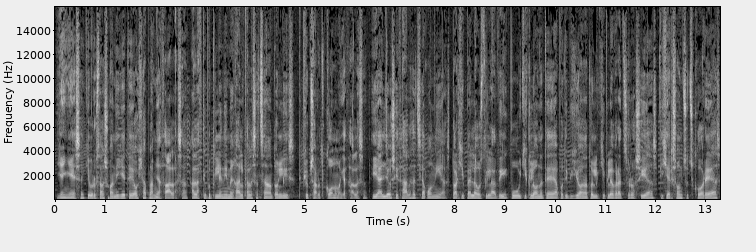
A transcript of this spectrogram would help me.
Γεννιέσαι και μπροστά σου ανοίγεται όχι απλά μια θάλασσα, αλλά αυτή που τη λένε η μεγάλη θάλασσα της Ανατολής, τη πιο ψαρωτικό όνομα για θάλασσα, ή αλλιώς η θάλασσα της Ιαπωνίας. Το αρχιπέλαγος δηλαδή που κυκλώνεται από την πιο ανατολική πλευρά της Ρωσίας, τη χερσόνησο της Κορέας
